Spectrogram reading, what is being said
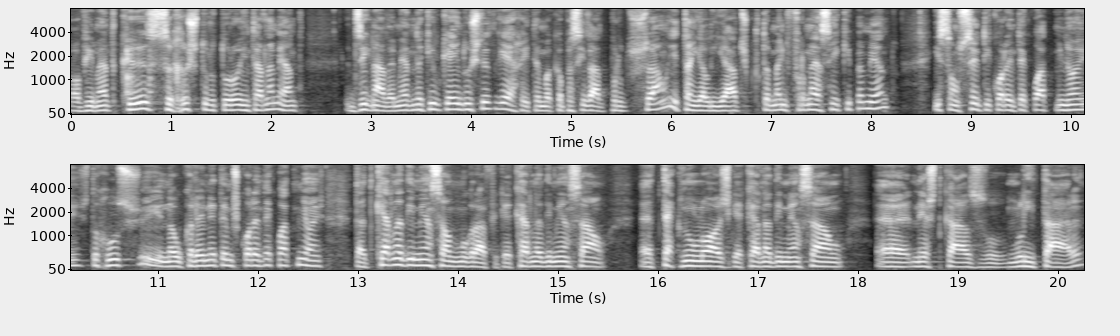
obviamente, que se reestruturou internamente. Designadamente naquilo que é a indústria de guerra, e tem uma capacidade de produção e tem aliados que também lhe fornecem equipamento, e são 144 milhões de russos, e na Ucrânia temos 44 milhões. Portanto, quer na dimensão demográfica, quer na dimensão uh, tecnológica, quer na dimensão, uh, neste caso, militar,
